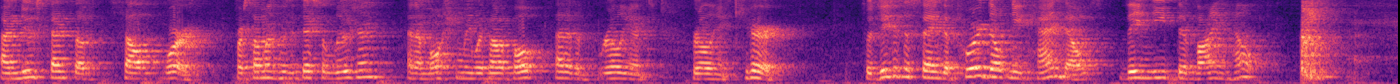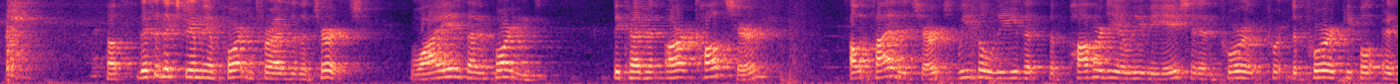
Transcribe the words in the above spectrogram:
a new sense of self worth. For someone who's disillusioned and emotionally without hope, that is a brilliant, brilliant cure. So Jesus is saying the poor don't need handouts, they need divine help. Now, this is extremely important for us as a church. Why is that important? Because in our culture, outside of the church, we believe that the poverty alleviation and poor, poor, the poor people is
